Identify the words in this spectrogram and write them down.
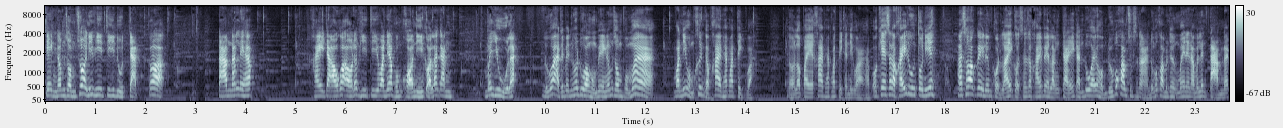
เจ๋งท่านผู้ชม ช่วงนี้ PG ดูดจัดก็ตามนั้นเลยครับ ใครจะเอาก็เอานะ PG วันเนี้ยผมขอหนีก่อนแล้วกัน ไม่อยู่ละหรือว่าอาจจะเป็นเพราะดวงผมเองท่านผู้ชม ผมว่าวันนี้ผมขึ้นกับค่ายแพ็กมาติกว่ะเดี๋ยวเราไปค่ายแพ็กมาติกกันดีกว่าครับ โอเคสำหรับใครที่ดูตัวนี้ ถ้าชอบก็อย่าลืมกดไลค์กด subscribe เป็นกำลังใจให้กันด้วยผมดูเพื่อความสนุขสนานดูเพื่อความบันเทิงไม่แนะนำให้เล่นตามนะ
